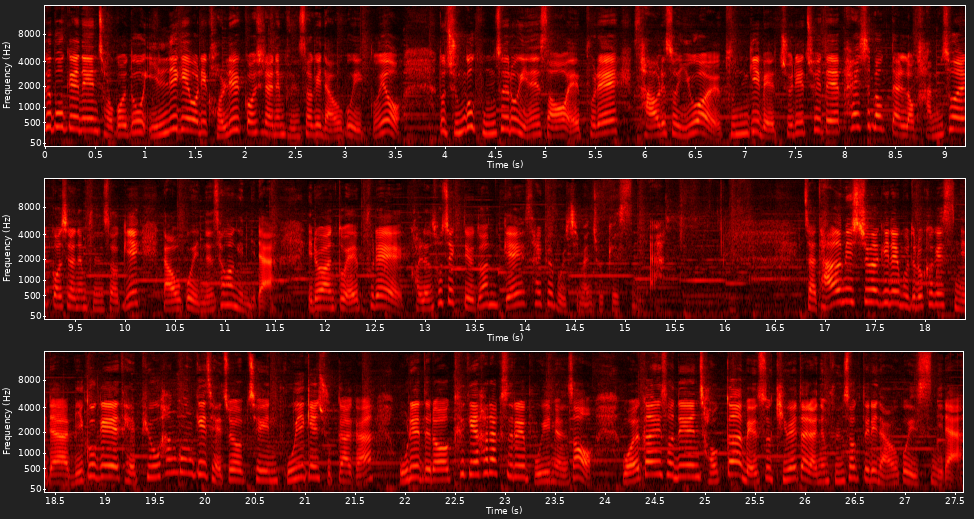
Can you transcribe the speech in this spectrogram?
회복에는 적어도 1, 2개월이 걸릴 것이라는 분석이 나오고 있고요. 또 중국 봉쇄로 인해서 애플의 4월에서 6월 분기 매출이 최대 80억 달러 감소할 것이라는 분석이 나오고 있는 상황입니다. 이러한 또 애플의 관련 소식들도 함께 살펴보시면 좋겠습니다. 자, 다음 이슈 확인해 보도록 하겠습니다. 미국의 대표 항공기 제조업체인 보잉의 주가가 올해 들어 크게 하락세를 보이면서 월가에서는 저가 매수 기회다라는 분석들이 나오고 있습니다.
